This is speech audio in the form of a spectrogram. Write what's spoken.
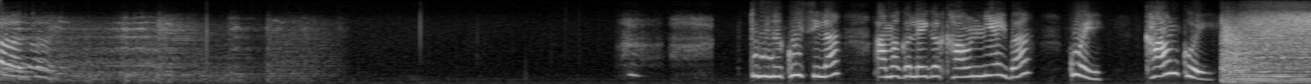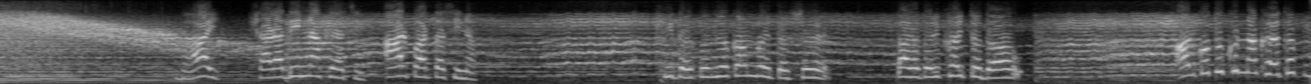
চল তুমি না কইছিলা? আমাকে লেগা খাউন নিয়ে আইবা। কই? খাউন কই? ভাই, সারাদিন না খেয়ে আছি, আর পারতাছি না। খিদে করিয়া কামড়াইতেছে। তাড়াতাড়ি খাইতে দাও। আর কতক্ষণ না খেয়ে থাকব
